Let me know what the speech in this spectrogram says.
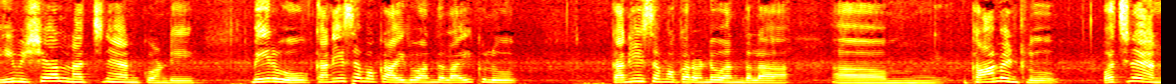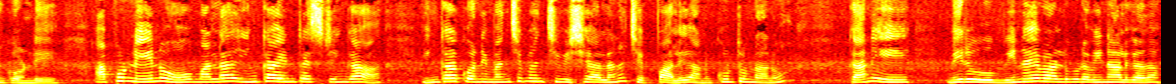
ఈ విషయాలు నచ్చినాయి అనుకోండి మీరు కనీసం ఒక ఐదు వందల లైకులు కనీసం ఒక రెండు వందల కామెంట్లు వచ్చినాయి అనుకోండి. అప్పుడు నేను మళ్ళీ ఇంకా ఇంట్రెస్టింగ్గా ఇంకా కొన్ని మంచి మంచి విషయాలను చెప్పాలి అనుకుంటున్నాను. కానీ మీరు వినేవాళ్ళు కూడా వినాలి కదా.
